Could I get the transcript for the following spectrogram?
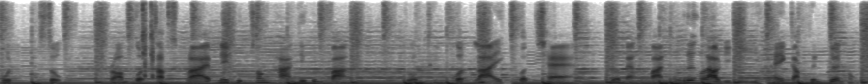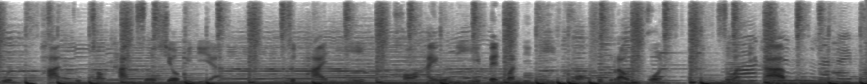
พุธศุกร์พร้อมกด subscribe ในทุกช่องทางที่คุณฟัง รวมถึงกดไลค์กดแชร์เพื่อแบ่งปันเรื่องราวดีๆ ให้กับเพื่อนๆของคุณผ่านทุกช่องทางโซเชียลมีเดียสุดท้ายนี้ขอให้วันนี้เป็นวันดีๆของพวกเราทุกคน สวัสดีครับ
